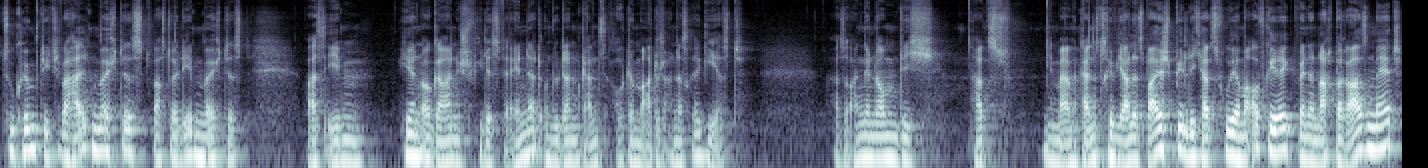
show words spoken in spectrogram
zukünftig dich verhalten möchtest, was du erleben möchtest, was eben hirnorganisch vieles verändert und du dann ganz automatisch anders reagierst. Also angenommen, dich hat es, nehmen wir ein ganz triviales Beispiel, dich hat es früher mal aufgeregt, wenn der Nachbar Rasen mäht,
